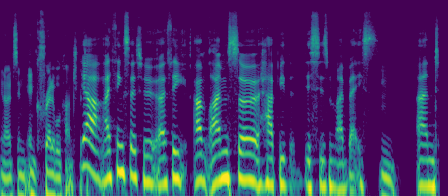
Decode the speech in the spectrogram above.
You know, it's an incredible country. Mm. yeah. I think so too. I think I'm I'm so happy that this is my base, and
